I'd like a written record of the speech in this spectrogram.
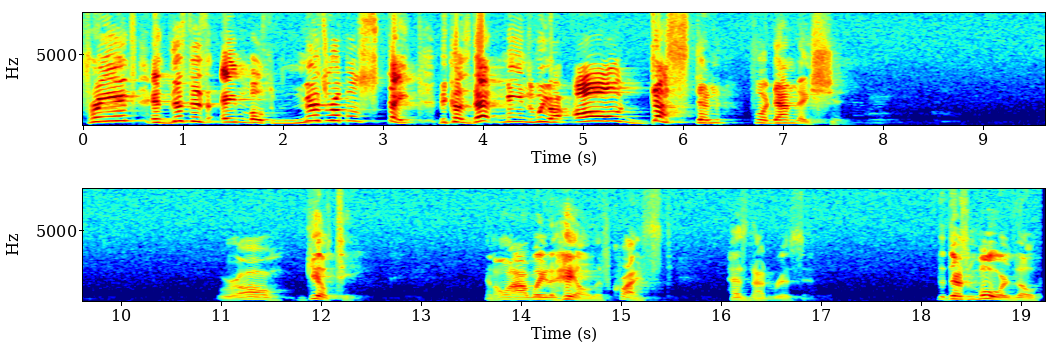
Friends, and this is a most miserable state because that means we are all destined for damnation. We're all guilty and on our way to hell if Christ has not risen. There's more, though,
